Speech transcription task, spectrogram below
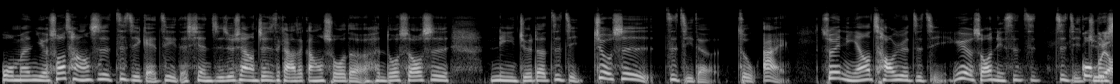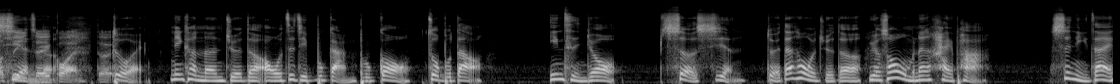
我们有时候尝试自己给自己的限制，就像 Jessica 刚刚说的，很多时候是你觉得自己就是自己的阻碍。所以你要超越自己，因为有时候你是自自己局限的，对，对你可能觉得哦，我自己不敢、不够、做不到，因此你就设限，对。但是我觉得有时候我们那个害怕，是你在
